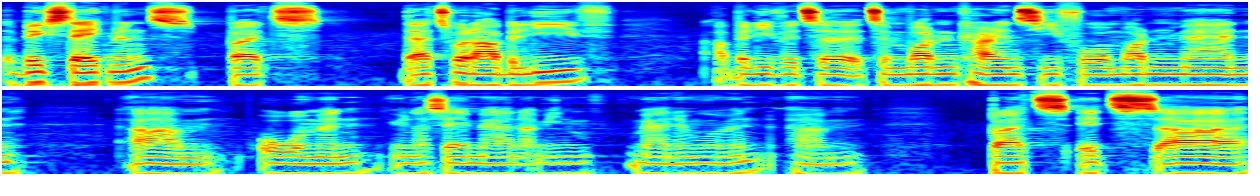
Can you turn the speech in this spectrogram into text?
a big statement, but that's what I believe. I believe it's a it's a modern currency for a modern man um, or woman. When I say man, I mean man and woman. Um, but it's uh,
